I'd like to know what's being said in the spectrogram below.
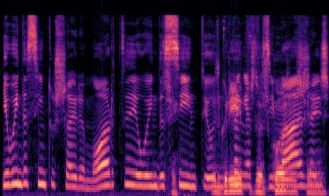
Eu ainda sinto o cheiro a morte, eu ainda sim, sinto, eu tenho estas imagens. Coisas,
